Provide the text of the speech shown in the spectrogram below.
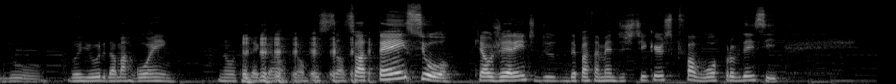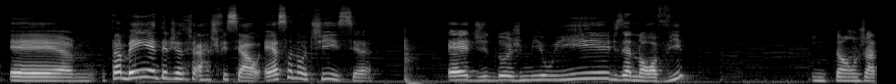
do, do Yuri, da Margot, hein? No Telegram. Então precisamos. Seu Atêncio, que é o gerente do departamento de stickers, por favor, providencie. É, também a inteligência artificial. Essa notícia é de 2019. Então já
